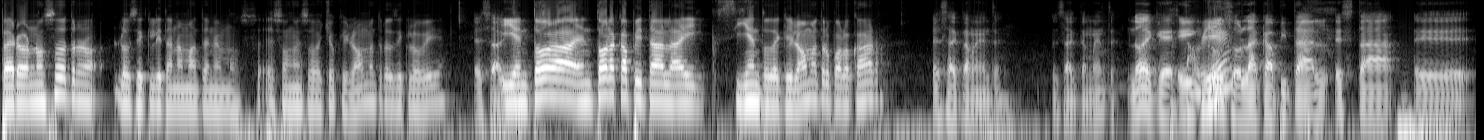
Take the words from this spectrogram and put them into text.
Pero nosotros, los ciclistas, nada más tenemos... eh, Son esos 8 kilómetros de ciclovía. Exacto. Y en toda, en toda la capital hay cientos de kilómetros para los carros. Exactamente. Exactamente. No, es que Está incluso bien. la capital está eh,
